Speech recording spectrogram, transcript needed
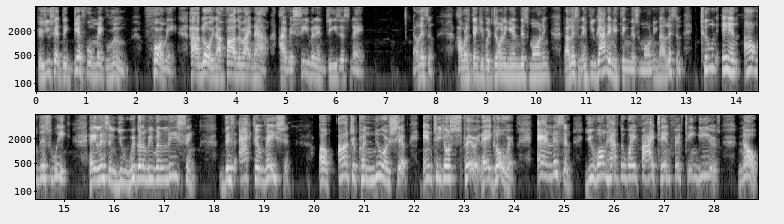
Because you said the gift will make room for me. How glory. Now, Father, right now, I receive it in Jesus' name. Now, listen, I want to thank you for joining in this morning. Now, listen, if you got anything this morning, now listen, tune in all this week. Hey, listen, you we're going to be releasing this activation of entrepreneurship into your spirit. Hey, glory. And listen, you won't have to wait 5, 10, 15 years. No,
